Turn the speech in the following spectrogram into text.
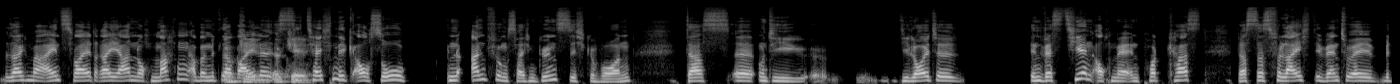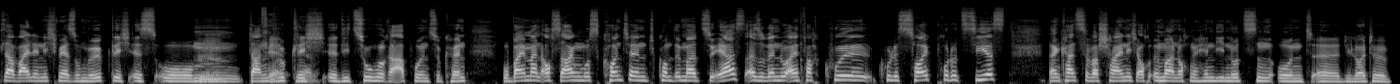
sag ich mal, ein, zwei, drei Jahren noch machen, aber mittlerweile Okay, ist die. Technik auch so in Anführungszeichen günstig geworden, dass äh, und die, äh, die Leute investieren auch mehr in Podcasts, dass das vielleicht eventuell mittlerweile nicht mehr so möglich ist, um Mhm, dann fair, wirklich äh, die Zuhörer abholen zu können. Wobei man auch sagen muss, Content kommt immer zuerst. Also wenn du einfach cool, cooles Zeug produzierst, dann kannst du wahrscheinlich auch immer noch ein Handy nutzen und äh, die Leute,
